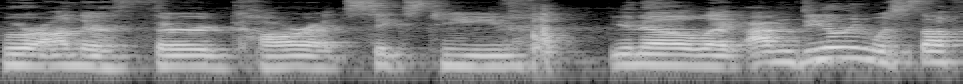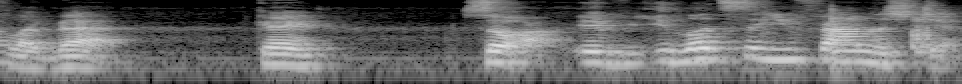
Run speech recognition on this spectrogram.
who are on their third car at 16. You know, like I'm dealing with stuff like that. Okay, so if let's say you found this chick,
